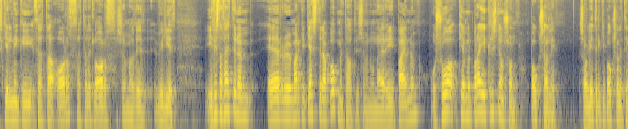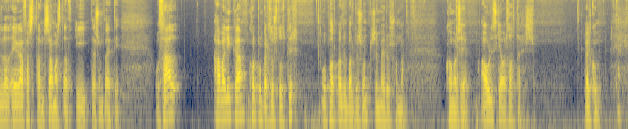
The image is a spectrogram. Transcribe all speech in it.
skilning í þetta orð, þetta litla orð sem að þið viljið. Í fyrsta þættinum eru margir gestir af bókmyndaháttið sem núna er í bænum og svo kemur Bræi Kristjánsson, bóksali, sá litur ekki bóksali til að eiga fastan samastað í þessum þætti. Og það hafa líka Kolbrún Bergþórsdóttir og Pál Baldur Baldursson sem eru svona, hvað maður að segja, álýðskjafar þáttarins. Velkomin. Takk.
